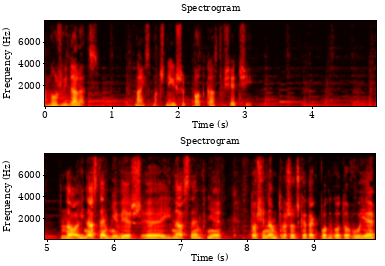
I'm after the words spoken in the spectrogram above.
A nóż widelec. Najsmaczniejszy podcast w sieci. No i następnie wiesz, e, i następnie to się nam troszeczkę tak podgotowuje.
